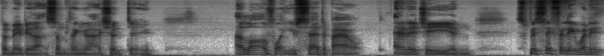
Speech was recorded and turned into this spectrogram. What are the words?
but maybe that's something that I should do. A lot of what you said about energy and specifically when it,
